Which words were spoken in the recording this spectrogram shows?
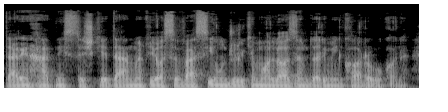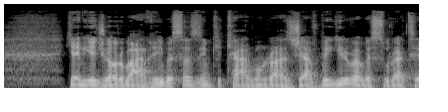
در این حد نیستش که در مقیاس وسیع اونجوری که ما لازم داریم این کار رو بکنه. یعنی یه جارو برقی بسازیم که کربن رو از جو بگیره و به صورت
